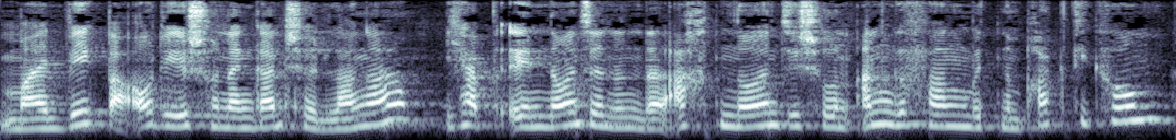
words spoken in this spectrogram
Mein Weg bei Audi ist schon ein ganz schön langer. Ich habe in 1998 schon angefangen mit einem Praktikum,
